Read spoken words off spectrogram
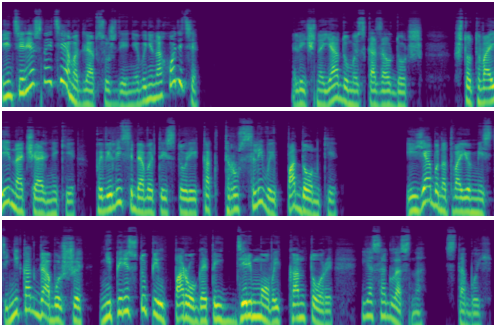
Интересная тема для обсуждения, вы не находите? Лично я думаю, — сказал Додж, — что твои начальники повели себя в этой истории как трусливые подонки и я бы на твоем месте никогда больше не переступил порога этой дерьмовой конторы. Я согласна с тобой.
